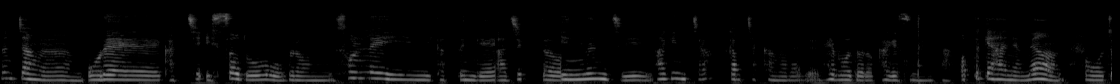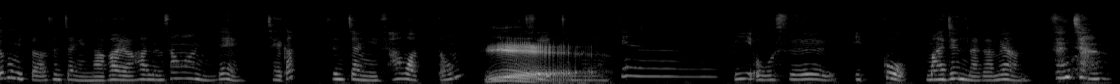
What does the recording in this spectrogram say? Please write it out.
순짱은 오래 같이 있어도 그런 설레임이 같은 게 아직도 있는지 확인차 깜짝 카메라를 해보도록 하겠습니다. 어떻게 하냐면 어, 조금 이따 순짱이 나가야 하는 상황인데 제가 순짱이 사왔던 옷을 있잖아요. 짠! 이 옷을 입고 마중 나가면 순짱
